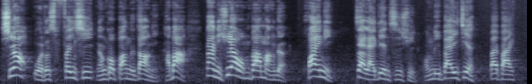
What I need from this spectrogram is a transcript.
希望我的分析能够帮得到你，好不好？那你需要我们帮忙的，欢迎你再来电咨询。我们礼拜一见，拜拜。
